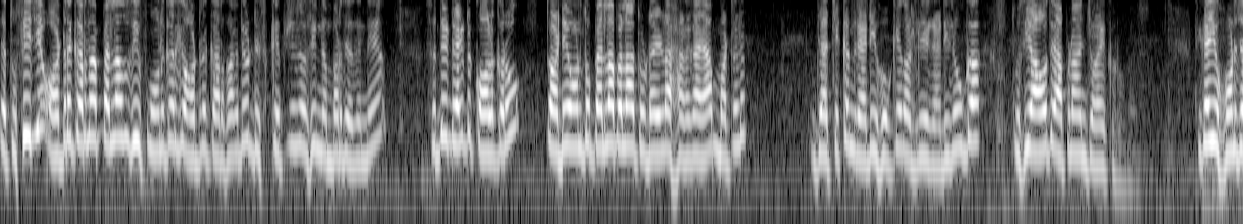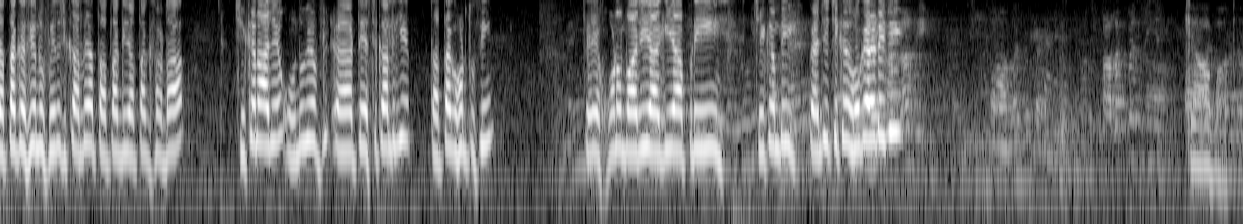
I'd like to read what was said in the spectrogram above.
ਤੇ ਤੁਸੀਂ ਜੇ ਆਰਡਰ ਕਰਨਾ ਪਹਿਲਾਂ ਤੁਸੀਂ ਫੋਨ ਕਰਕੇ ਆਰਡਰ ਕਰ ਸਕਦੇ ਹੋ ਡਿਸਕ੍ਰਿਪਸ਼ਨ 'ਚ ਅਸੀਂ ਨੰਬਰ ਦੇ ਦਿੰਨੇ ਆ ਸਿੱਧੀ ਡਾਇਰੈਕਟ ਕਾਲ ਕਰੋ। ਤੁਹਾਡੇ ਆਉਣ ਤੋਂ ਪਹਿਲਾਂ ਪਹਿਲਾਂ ਤੁਹਾਡਾ ਜਿਹੜਾ ਹੈਗਾ ਆ ਮਟਨ ਜਾਂ ਚਿਕਨ ਰੈਡੀ ਹੋ ਕੇ ਤੁਹਾਡੇ ਲਈ ਰੈਡੀ ਰਹੂਗਾ। ਤੁਸੀਂ ਆਓ ਤੇ ਆਪਣਾ ਇੰਜੋਏ ਕਰੋ ਬਸ। ਠੀਕ ਹੈ ਜੀ? ਹੁਣ ਜਦ ਤੱਕ ਅਸੀਂ ਇਹਨੂੰ ਫਿਨਿਸ਼ ਕਰਦੇ ਹਾਂ, ਤਦ ਤੱਕ ਜਦ ਤੱਕ ਸਾਡਾ ਚਿਕਨ ਆ ਜੇ ਉਹਨੂੰ ਵੀ ਟੇਸਟ ਕਰ ਲਈਏ। ਤਦ ਤੱਕ ਹੁਣ ਤੁਸੀਂ ਤੇ ਹੁਣ ਵਾਰੀ ਆ ਗਈ ਆ ਆਪਣੀ ਚਿਕਨ ਦੀ। ਭੈਣ ਜੀ ਚਿਕਨ ਹੋ ਗਿਆ ਰੈਡੀ ਜੀ? ਕੀ ਬਾਤ ਹੈ।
